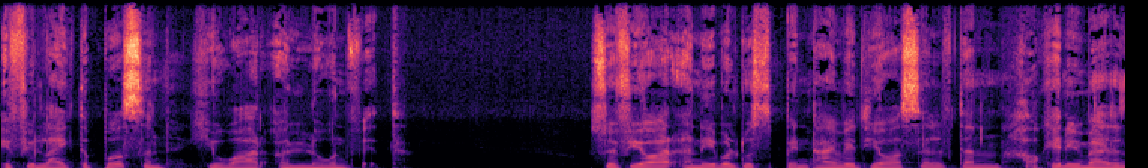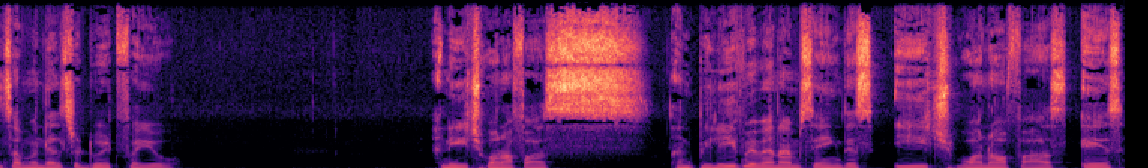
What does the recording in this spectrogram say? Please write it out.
if you like the person you are alone with. So, if you are unable to spend time with yourself, then how can you imagine someone else to do it for you? And each one of us, and believe me when I'm saying this, each one of us is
